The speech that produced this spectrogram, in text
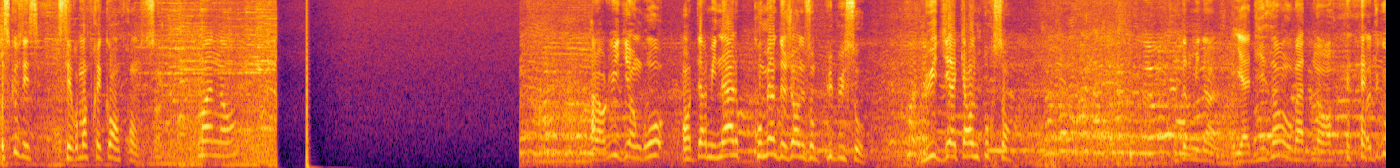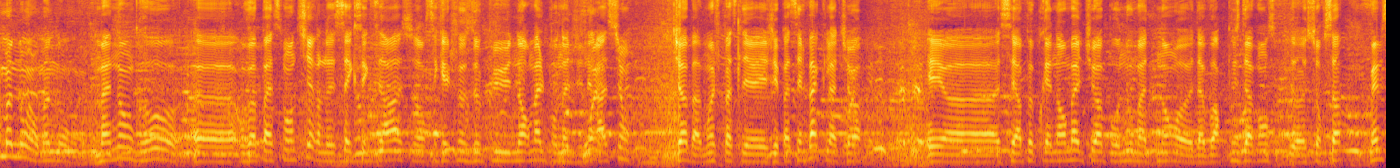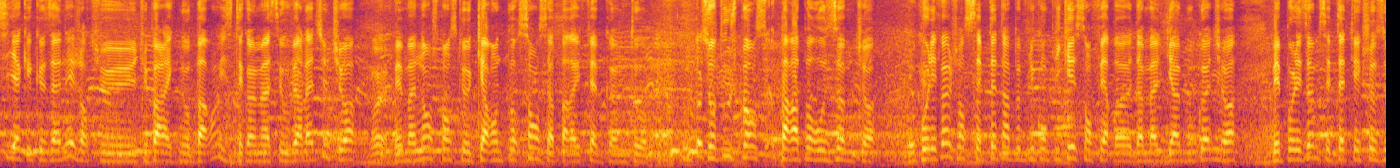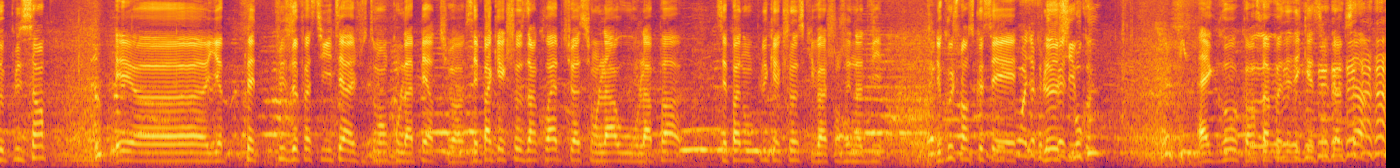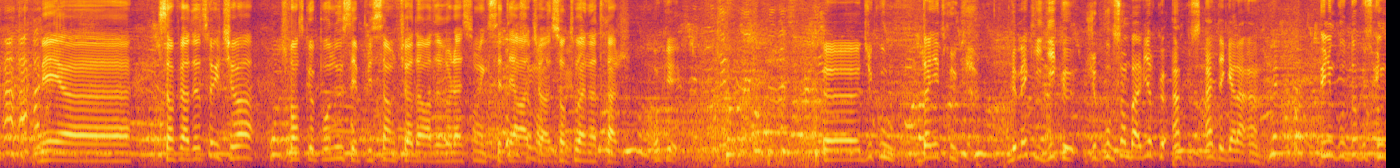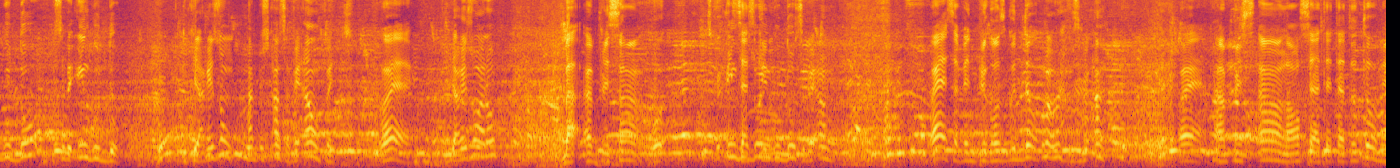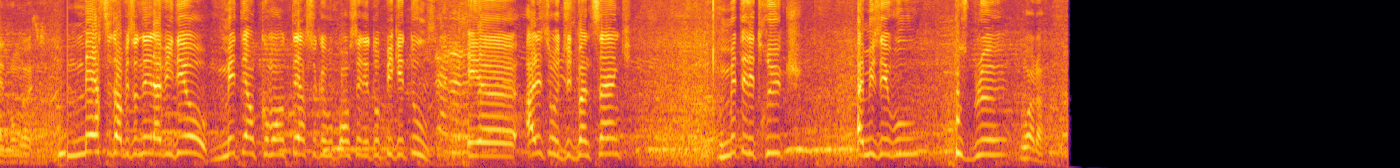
Est-ce que c'est vraiment fréquent en France? Moi, non. Alors lui il dit en gros, en terminale, combien de gens ne sont plus puceaux? Lui il dirait 40%. Terminale Il y a 10 ans ou maintenant Ah, Du coup, maintenant, alors, maintenant. ouais. Maintenant, gros, euh, on va pas se mentir, le sexe, etc., c'est quelque chose de plus normal pour notre génération. Tu vois, bah moi je passe les- j'ai passé le bac là, tu vois. Et euh, c'est à peu près normal, tu vois, pour nous maintenant euh, d'avoir plus d'avance sur ça. Même s'il y a quelques années, genre tu, tu parles avec nos parents, ils étaient quand même assez ouverts là-dessus, tu vois. Ouais. Mais maintenant, je pense que 40% ça paraît faible quand même tôt. Surtout, je pense, par rapport aux hommes, tu vois. Pour les femmes, je pense que c'est peut-être un peu plus compliqué sans faire d'amalgame ou quoi, tu vois. Mais pour les hommes, c'est peut-être quelque chose de plus simple. Et euh, il y a peut-être plus de facilité à justement qu'on la perde, tu vois. C'est pas quelque chose d'incroyable, tu vois, si on l'a ou on l'a pas, c'est pas non plus quelque chose qui va changer notre vie. Du coup, je pense que c'est On le chiffre. beaucoup. Eh gros, commence pas à poser des questions comme ça. Mais euh, sans faire de trucs, tu vois. Je pense que pour nous, c'est plus simple, tu vois, d'avoir des relations, etc. Tu vois, surtout à notre âge. Ok. Euh, du coup, dernier truc. Le mec il dit que je prouve sans bavir que 1 plus 1 est égal à 1. Une goutte d'eau plus une goutte d'eau, ça fait une goutte d'eau. Donc il a raison, 1 plus 1 ça fait 1 en fait. Ouais, Il a raison alors bah 1 plus 1, Parce que une Ça goutte d'eau, une goutte d'eau ça fait 1. ouais, ça fait une plus grosse goutte d'eau. Ouais, ouais, ça fait 1. Ouais, 1 plus 1, non, c'est la tête à Toto, mais bon. Merci d'avoir visionné la vidéo. Mettez en commentaire ce que vous pensez des topics et tout. Et euh, allez sur le Dude 25, mettez des trucs, amusez-vous, pouce bleu, voilà.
